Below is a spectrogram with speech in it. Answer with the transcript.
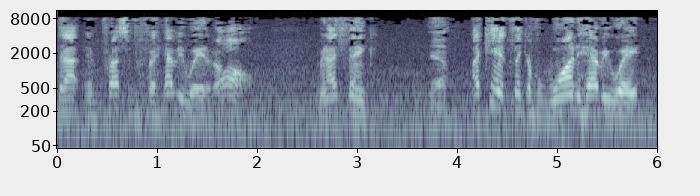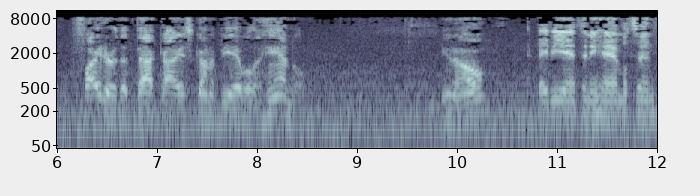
that impressive of a heavyweight at all. I mean, I think Yeah, I can't think of one heavyweight fighter that that guy is going to be able to handle. You know, maybe Anthony Hamilton.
